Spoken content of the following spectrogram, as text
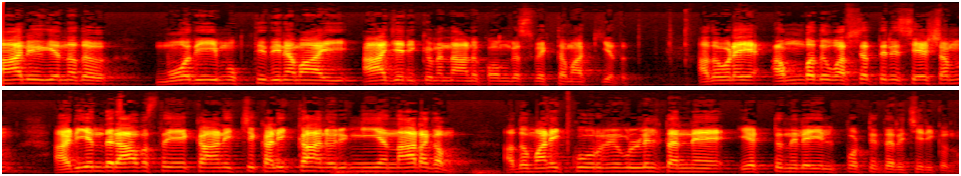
നാല് എന്നത് മോദി മുക്തി ദിനമായി ആചരിക്കുമെന്നാണ് കോൺഗ്രസ് വ്യക്തമാക്കിയത്. അതോടെ അമ്പത് വർഷത്തിന് ശേഷം അടിയന്തരാവസ്ഥയെ കാണിച്ച് കളിക്കാനൊരുങ്ങിയ നാടകം അത് മണിക്കൂറിനുള്ളിൽ തന്നെ എട്ട് നിലയിൽ പൊട്ടിത്തെറിച്ചിരിക്കുന്നു.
